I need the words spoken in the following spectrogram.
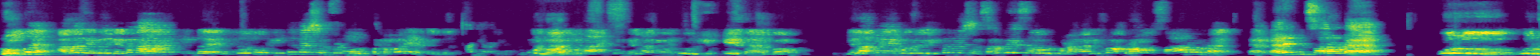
ரொம்ப அதாவது எங்களுக்கு என்னன்னா இந்த இது வந்து ஒரு இன்டர்நேஷனல் ஃபிலிம் ஒர்க் பண்ண மாதிரி எனக்கு இருந்தது. ரொம்ப ஆ இருக்கு. எல்லாமே வந்து ஒரு யூகே தான் இருக்கும். எல்லாமே ஒரு இன்டர்நேஷனல் சர்வதேச ஒரு படமா இருக்கும். அப்புறம் சாரோட டைரக்டர் சாரோட ஒரு ஒரு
